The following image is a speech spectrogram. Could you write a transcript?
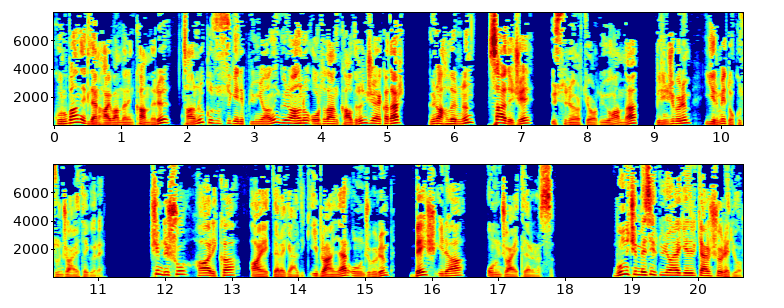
Kurban edilen hayvanların kanları Tanrı kuzusu gelip dünyanın günahını ortadan kaldırıncaya kadar günahlarının sadece üstünü örtüyordu Yuhanna 1. bölüm 29. ayete göre. Şimdi şu harika ayetlere geldik. İbraniler 10. bölüm 5 ila 10. ayetler arası. Bunun için Mesih dünyaya gelirken şöyle diyor.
